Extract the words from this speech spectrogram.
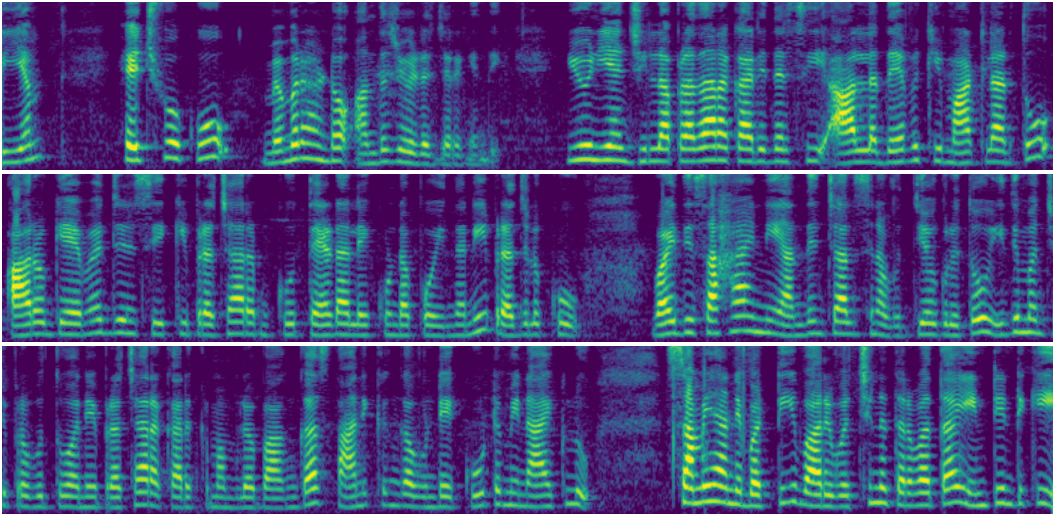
డిఎం హెచ్ఓకు మెమరాండం అందజేయడం జరిగింది. యూనియన్ జిల్లా ప్రధాన కార్యదర్శి ఆళ్ళ దేవకి మాట్లాడుతూ ఆరోగ్య ఎమర్జెన్సీకి ప్రచారంకు తేడా లేకుండా పోయిందని ప్రజలకు వైద్య సహాయాన్ని అందించాల్సిన ఉద్యోగులతో ఇది మంచి ప్రభుత్వం అనే ప్రచార కార్యక్రమంలో భాగంగా స్థానికంగా ఉండే కూటమి నాయకులు సమయాన్ని బట్టి వారు వచ్చిన తర్వాత ఇంటింటికి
